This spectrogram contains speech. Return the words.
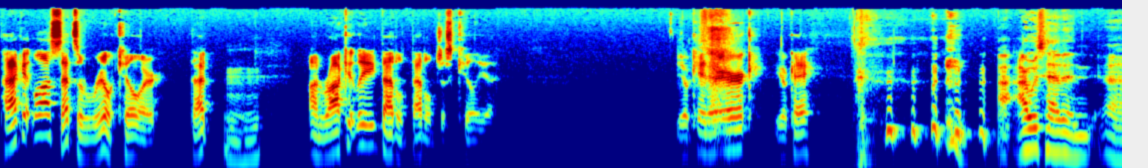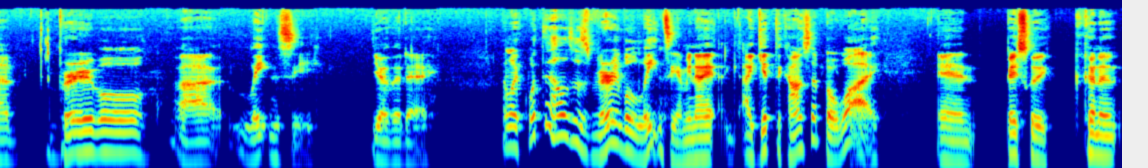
Packet loss? That's a real killer. That Mhm. On Rocket League, that'll that'll just kill you. You okay there, Eric? You okay? I, I was having uh, variable uh, latency the other day. I'm like, what the hell is this variable latency? I mean, I I get the concept, but why? And basically couldn't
